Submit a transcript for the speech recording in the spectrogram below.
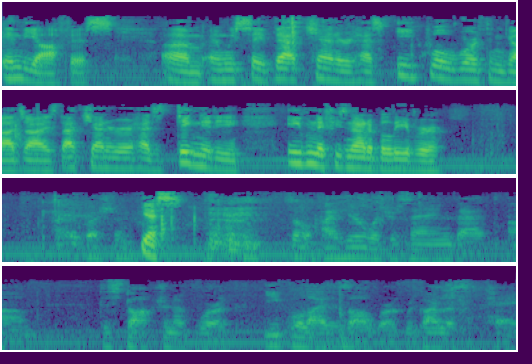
in the office um, and we say that janitor has equal worth in god's eyes that janitor has dignity even if he's not a believer I have a question. yes So I hear what you're saying that um, this doctrine of work equalizes all work, regardless of pay.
